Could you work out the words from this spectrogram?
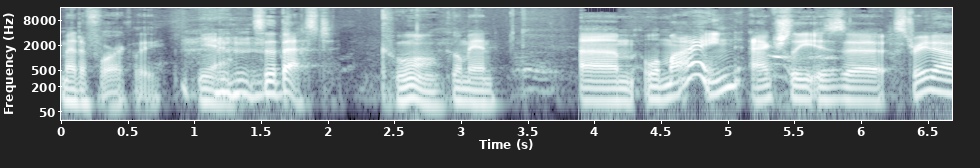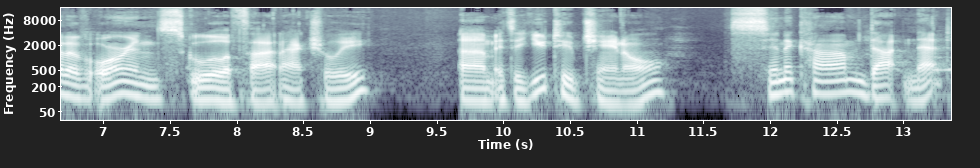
metaphorically, Yeah. it's the best. cool. Cool, man. Um, well, mine actually is uh, straight out of Oren's school of thought. Actually, um, it's a YouTube channel, Cinecom.net.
